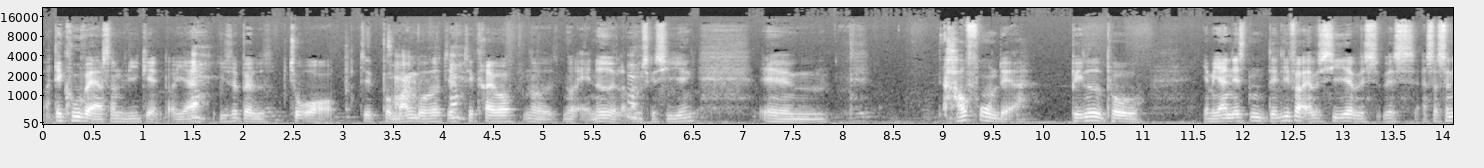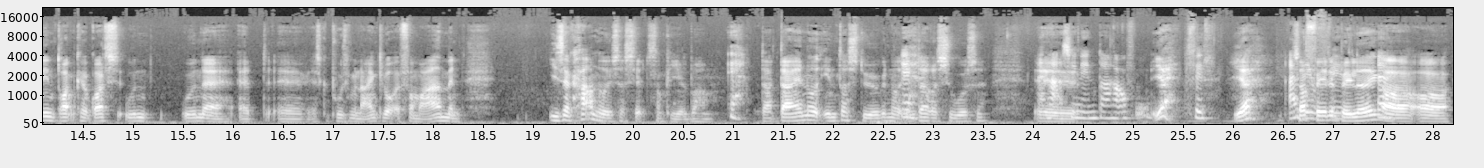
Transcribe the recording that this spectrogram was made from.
Og det kunne være sådan en weekend. Og ja, Ja. Isabel to år, det, på Så- mange måder, det, ja. det kræver noget, noget andet, eller hvad Ja. man skal sige, ikke? Øhm, havfruen der, billedet på, jamen jeg er næsten, det er lige før jeg vil sige, at hvis, hvis altså sådan en drøm kan jo godt, uden, uden at, at øh, jeg skal pusse min egen glorie for meget, men Isak har noget i sig selv, som kan hjælpe ham. Ja. Der, der er noget indre styrke, noget Ja. indre ressource. Han har Øh, sin indre havfru. Ja, Fedt. ja, Ej, så det fedt et billede, ikke? Ja. Og, og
